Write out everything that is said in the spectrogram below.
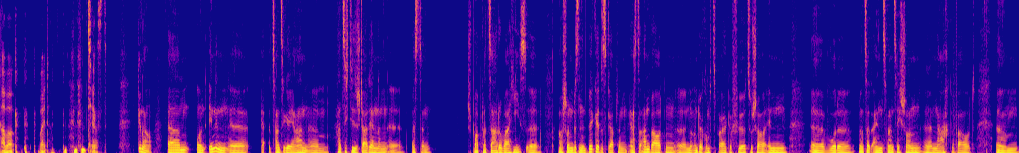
Aber weiter. Text. Ja, genau. Ähm, und in den äh, 20er Jahren ähm, hat sich dieses Stadion dann, äh, was dann Sportplatz Sadova hieß, äh, auch schon ein bisschen entwickelt. Es gab dann erste Anbauten, äh, eine Unterkunftsbaracke für ZuschauerInnen äh, wurde 1921 schon äh, nachgebaut. Ähm,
